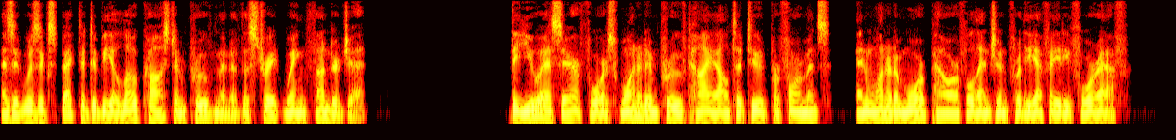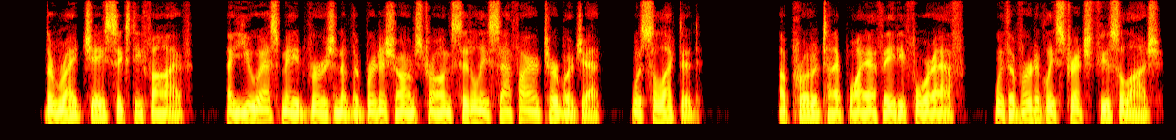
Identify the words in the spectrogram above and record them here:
as it was expected to be a low-cost improvement of the straight-wing Thunderjet. The U.S. Air Force wanted improved high-altitude performance, and wanted a more powerful engine for the F-84F. The Wright J-65, a U.S.-made version of the British Armstrong Siddeley Sapphire turbojet, was selected. A prototype YF-84F, with a vertically stretched fuselage,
